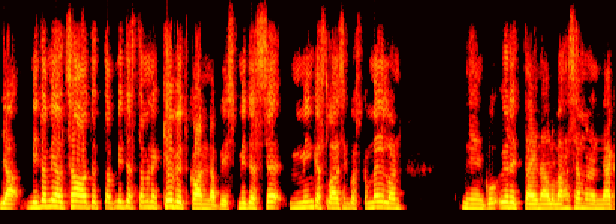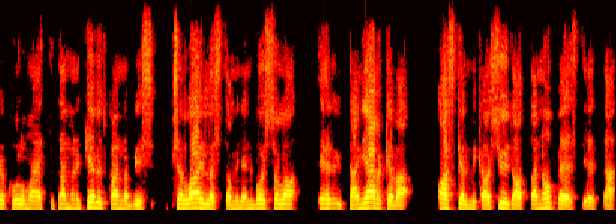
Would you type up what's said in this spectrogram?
Ja mitä mieltä sä oot, että miten tämmöinen kevyt kannabis, miten se, minkälaisen, koska meillä on niin kuin yrittäjinä ollut vähän semmoinen näkökulma, että tämmöinen kevyt kannabiksen laillistaminen voisi olla erittäin järkevä askel, mikä on syytä ottaa nopeasti, että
